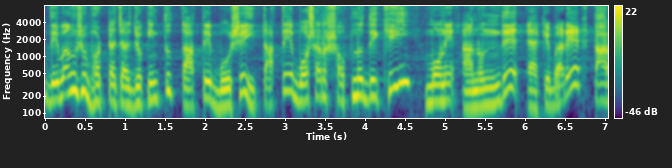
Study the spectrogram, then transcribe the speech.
দেবাংশু ভট্টাচার্য কিন্তু তাতে বসেই, তাতে বসার স্বপ্ন দেখেই মনে আনন্দে একেবারে তার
